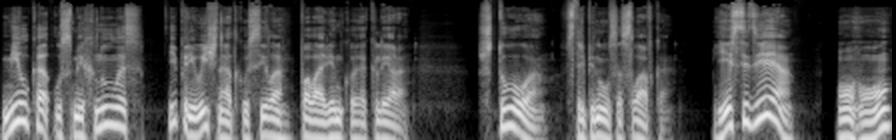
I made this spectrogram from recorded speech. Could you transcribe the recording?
Милка усмехнулась и привычно откусила половинку эклера. «Что?» — встрепенулся Славка. «Есть идея?» «Ого!»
